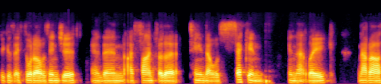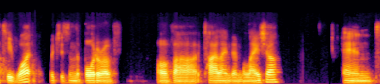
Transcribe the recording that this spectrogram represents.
because they thought I was injured. And then I signed for the team that was second in that league, Narathiwat, Wat, which is in the border of of uh, Thailand and Malaysia. And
